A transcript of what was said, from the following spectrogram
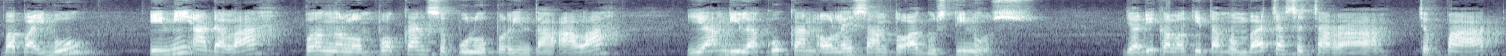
Bapak Ibu, ini adalah pengelompokan 10 perintah Allah yang dilakukan oleh Santo Agustinus. Jadi kalau kita membaca secara cepat,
